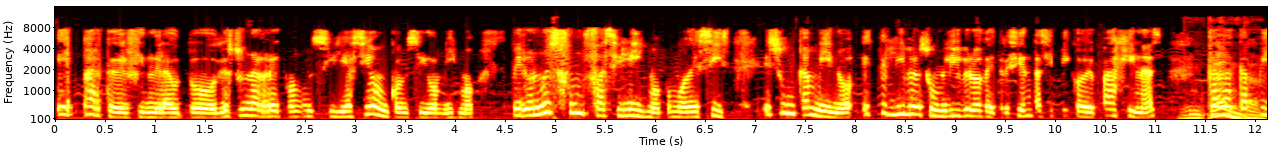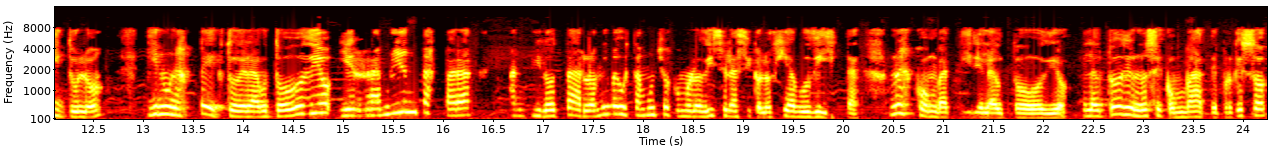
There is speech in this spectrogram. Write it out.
es parte del fin del auto-odio, es una reconciliación consigo mismo, pero no es un facilismo, como decís, es un camino. Este libro es un libro de trescientas y pico de páginas, cada capítulo tiene un aspecto del auto-odio y herramientas para antidotarlo. A mí me gusta mucho como lo dice la psicología budista. No es combatir el auto-odio. El auto-odio no se combate porque eso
